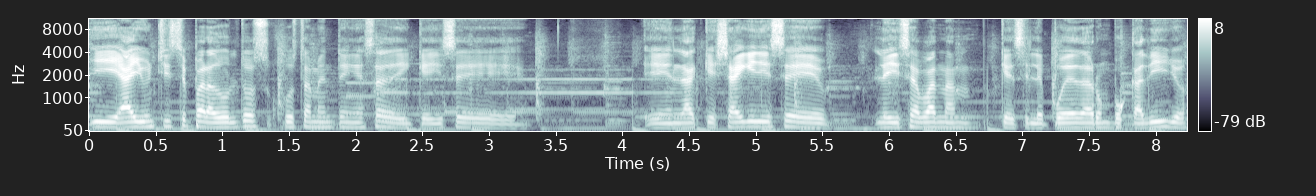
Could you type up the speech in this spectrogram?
y hay un chiste para adultos justamente en esa de que dice en la que Shaggy dice le dice a Batman que se le puede dar un bocadillo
